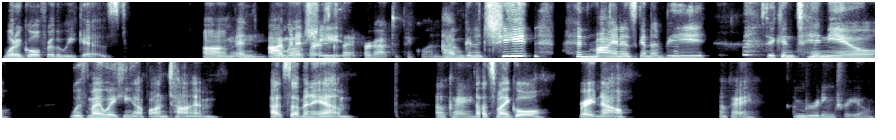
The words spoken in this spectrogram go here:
what a goal for the week is. Um Okay, and you I'm going to cheat. I forgot to pick one. I'm going to cheat and mine is going to be to continue with my waking up on time at 7 a.m. okay. That's my goal right now. Okay. I'm rooting for you.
